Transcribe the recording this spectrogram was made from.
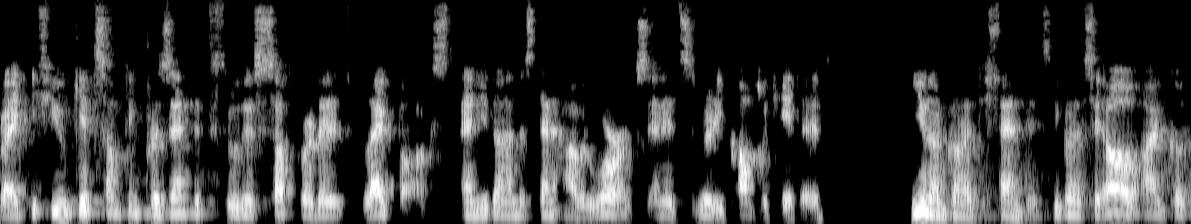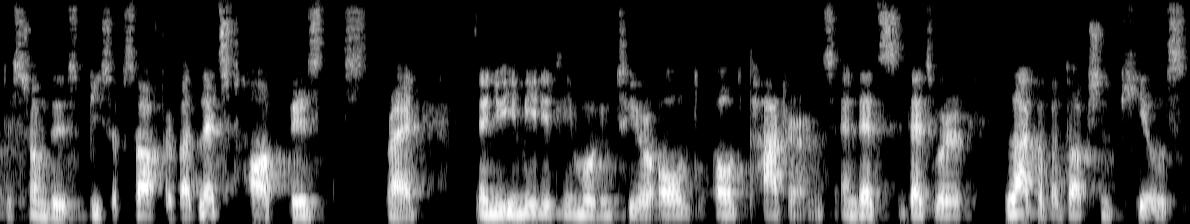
right? If you get something presented through the software that is black box and you don't understand how it works and it's really complicated, you're not going to defend this. You're going to say, Oh, I got this from this piece of software, but let's talk business, right? Then you immediately move into your old, old patterns. And that's, that's where lack of adoption kills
